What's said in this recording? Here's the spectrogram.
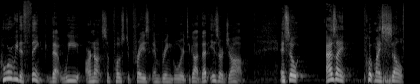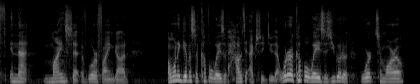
Who are we to think that we are not supposed to praise and bring glory to God? That is our job. And so, as I put myself in that mindset of glorifying God, I want to give us a couple ways of how to actually do that. What are a couple ways as you go to work tomorrow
